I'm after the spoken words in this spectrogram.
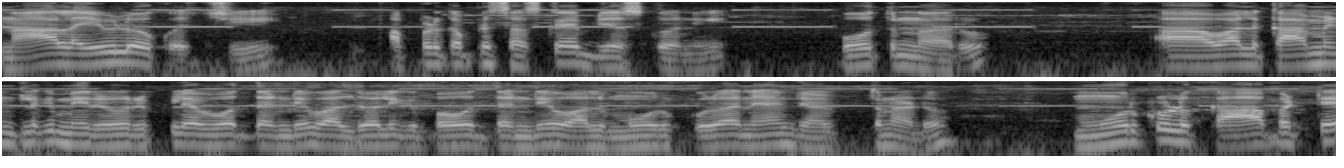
నా లైవ్లోకి వచ్చి అప్పటికప్పుడు సబ్స్క్రైబ్ చేసుకొని పోతున్నారు. వాళ్ళ కామెంట్లకి మీరు రిప్లై ఇవ్వద్దండి వాళ్ళ జోలికి పోవద్దండి వాళ్ళు మూర్ఖులు అని చెప్తున్నాడు. మూర్ఖులు కాబట్టే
